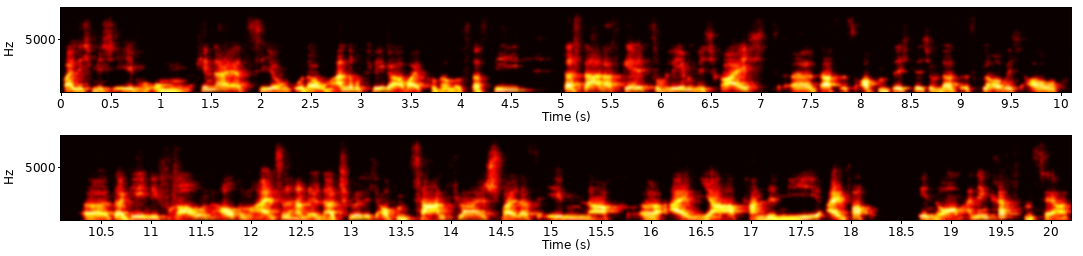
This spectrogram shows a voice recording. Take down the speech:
weil ich mich eben um Kindererziehung oder um andere Pflegearbeit kümmern muss, dass die, dass da das Geld zum Leben nicht reicht, äh, das ist offensichtlich und das ist, glaube ich, auch äh, da gehen die Frauen auch im Einzelhandel natürlich auf dem Zahnfleisch, weil das eben nach äh, einem Jahr Pandemie einfach enorm an den Kräften zerrt.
